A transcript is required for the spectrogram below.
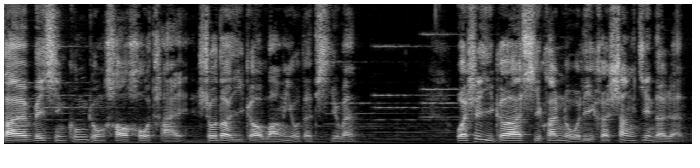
在微信公众号后台收到一个网友的提问：我是一个喜欢努力和上进的人，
